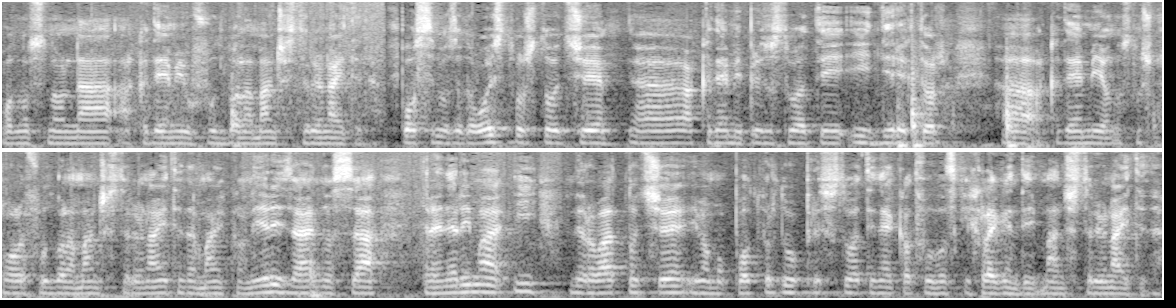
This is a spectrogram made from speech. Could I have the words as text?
odnosno na Akademiju futbala Manchester Uniteda. Posebno zadovoljstvo što će Akademiji prisustovati i direktor Akademije, odnosno škole futbala Manchester Uniteda, Michael Neri, zajedno sa trenerima i vjerovatno će, imamo potvrdu, prisustovati neka od futbolskih legendi Manchester Uniteda.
